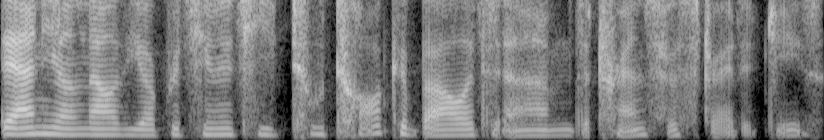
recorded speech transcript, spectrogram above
Daniel now the opportunity to talk about um, the transfer strategies.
